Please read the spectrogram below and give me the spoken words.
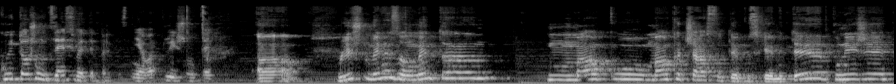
кои точно зесовете притесняват лично те? А, лично мене за момента малко, малка част от екосхемите, понеже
